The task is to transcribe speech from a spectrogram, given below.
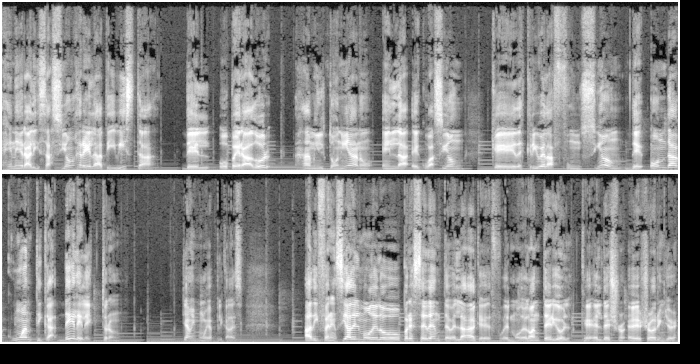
generalización relativista del operador hamiltoniano en la ecuación que describe la función de onda cuántica del electrón. Ya mismo voy a explicar eso. A diferencia del modelo precedente, ¿verdad? Que fue el modelo anterior, que es el de eh, Schrödinger,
